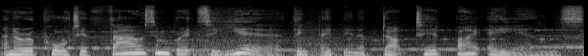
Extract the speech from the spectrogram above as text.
and a reported thousand Brits a year think they've been abducted by aliens.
